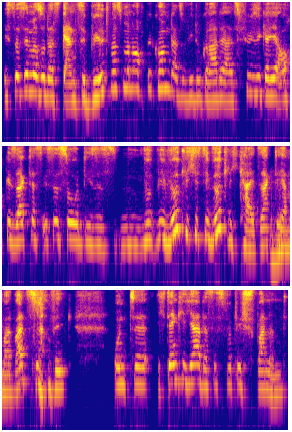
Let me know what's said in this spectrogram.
Ist das immer so das ganze Bild, was man auch bekommt? Also wie du gerade als Physiker ja auch gesagt hast, ist es so dieses, wie wirklich ist die Wirklichkeit, sagte mhm. ja mal Watzlawick. Und äh, ich denke, ja, das ist wirklich spannend.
